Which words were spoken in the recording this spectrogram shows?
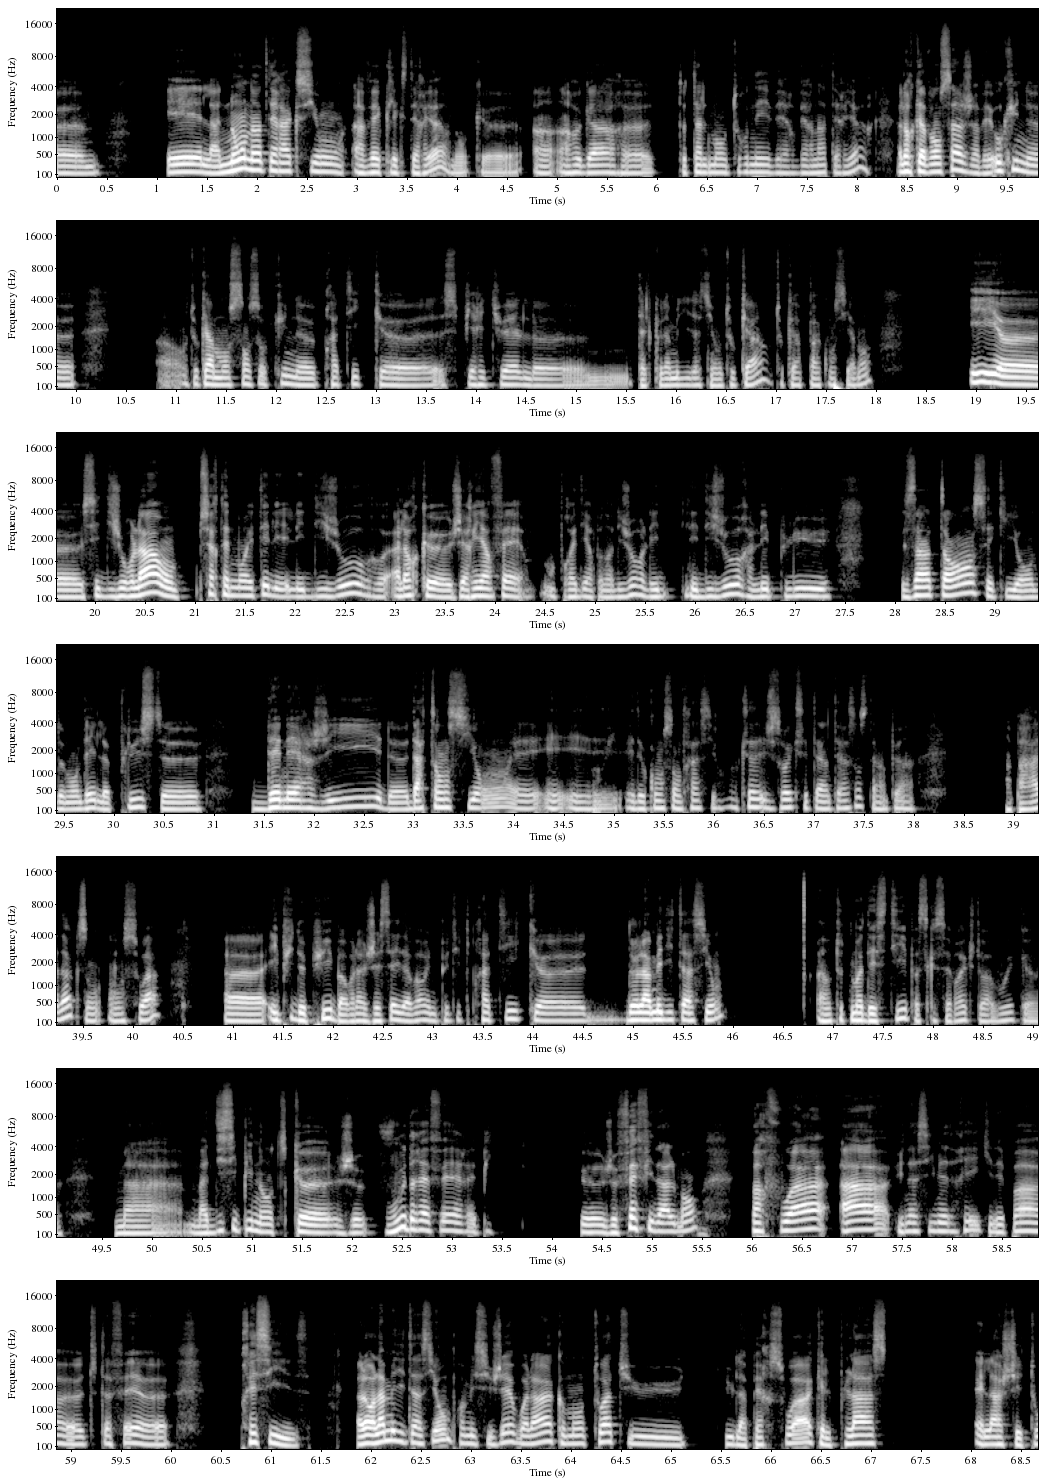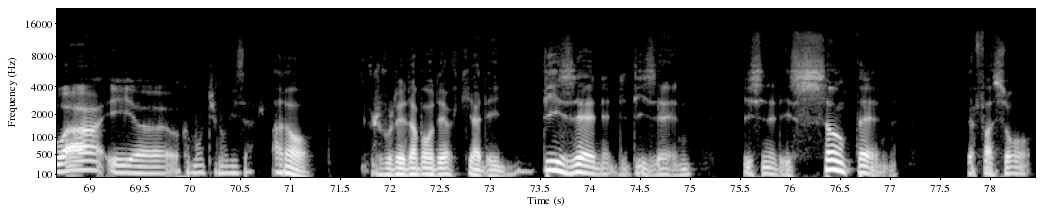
et la non-interaction avec l'extérieur, donc un, un regard totalement tourné vers, vers l'intérieur. Alors qu'avant ça, j'avais aucune, euh, en tout cas à mon sens, aucune euh, pratique euh, spirituelle telle que la méditation, en tout cas, en tout cas pas consciemment. Et ces dix jours-là ont certainement été les, les dix jours, alors que j'ai rien fait, on pourrait dire pendant dix jours, les, les dix jours les plus intenses et qui ont demandé le plus d'énergie, d'attention et, et- et- Oui. et de concentration. Donc ça, je trouvais que c'était intéressant, c'était un peu un, un paradoxe en, en soi. Euh, et puis depuis, bah voilà, j'essaye d'avoir une petite pratique euh, de la méditation en toute modestie, parce que c'est vrai que je dois avouer que ma, ma discipline entre ce que je voudrais faire et puis que je fais finalement, parfois a une asymétrie qui n'est pas euh, tout à fait précise. Alors la méditation, premier sujet, voilà, comment toi tu, tu l'aperçois, quelle place elle a chez toi et euh, comment tu l'envisages? Alors, je voudrais d'abord dire qu'il y a des dizaines et des dizaines, si ce n'est des centaines de façons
